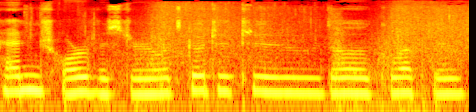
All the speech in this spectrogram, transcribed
Henge Harvester. Let's go to, to the collective.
